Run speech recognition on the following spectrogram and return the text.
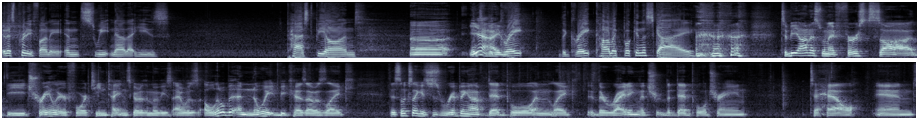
is pretty funny and sweet now that he's passed beyond Uh, into yeah. the great, the great comic book in the sky. to be honest, when I first saw the trailer for Teen Titans Go to the Movies, I was a little bit annoyed because I was like, "This looks like it's just ripping off Deadpool and like they're riding the tr- the Deadpool train to hell." And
